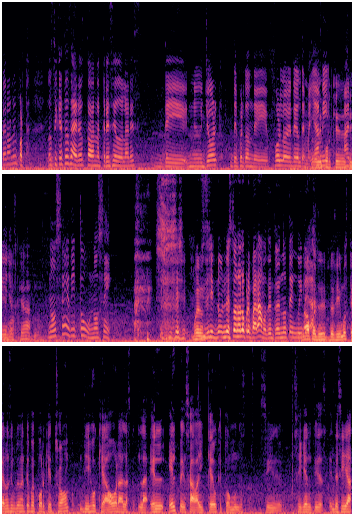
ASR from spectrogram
pero no importa. Los tiquetes aéreos estaban a 13 dólares de New York, de perdón, de Fort Lauderdale, de Miami por qué a New York. quedarnos? No sé, di tú, no sé. bueno, esto no lo preparamos, entonces no tengo idea. No, pues decidimos quedarnos simplemente fue porque Trump dijo que ahora él, él pensaba, y creo que todo el mundo sigue noticias, él decía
